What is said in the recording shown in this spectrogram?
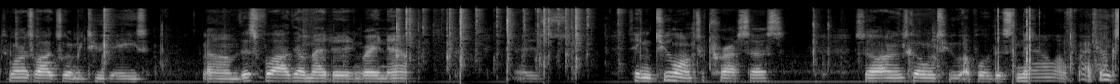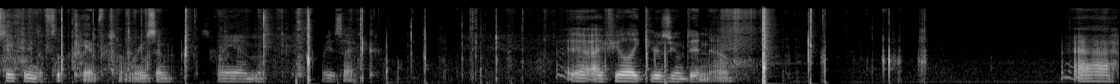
Tomorrow's vlog is going to be two days. Um, this vlog I'm editing right now is taking too long to process. So I'm just going to upload this now. I feel like stapling the flip cam for some reason. So I am. Wait a sec. I feel like you're zoomed in now. Ah,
